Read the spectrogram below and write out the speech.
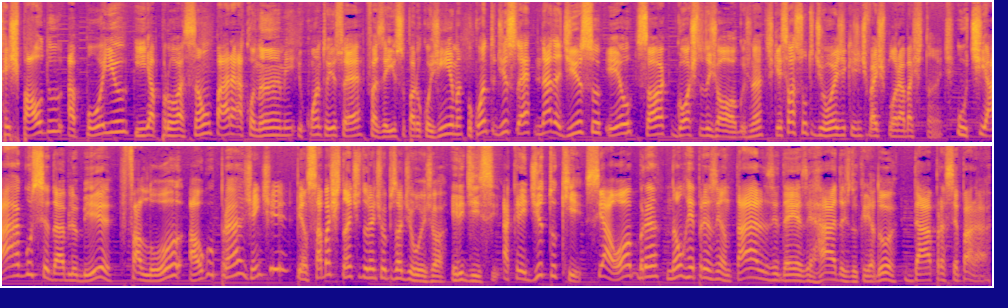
respaldo, apoio e aprovação para a Konami, e o quanto isso é fazer isso para o Kojima, o quanto disso é nada disso, eu só gosto dos jogos, né? Acho que esse é o assunto de hoje que a gente vai explorar bastante. O Thiago CWB falou algo pra gente pensar bastante durante o episódio de hoje, ó. Ele disse: "Acredito que se a obra não representar as ideias erradas do criador, dá para separar".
